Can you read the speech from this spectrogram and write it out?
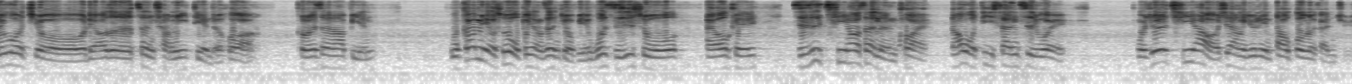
如果九聊的正常一点的话，可能在那边。我刚没有说我不想站九边，我只是说还 OK，只是七号站的很快，然后我第三自位，我觉得七号好像有点倒钩的感觉，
